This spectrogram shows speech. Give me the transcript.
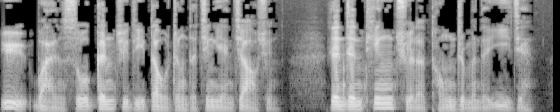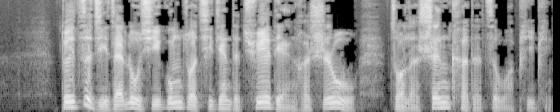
豫皖苏根据地斗争的经验教训，认真听取了同志们的意见。对自己在露西工作期间的缺点和失误做了深刻的自我批评，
